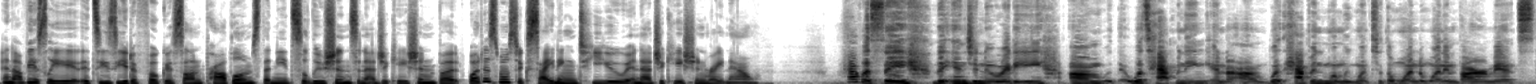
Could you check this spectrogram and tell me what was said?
And obviously, it's easy to focus on problems that need solutions in education, but what is most exciting to you in education right now? I would say the ingenuity, um, what's happening, and um, what happened when we went to the one to one environments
